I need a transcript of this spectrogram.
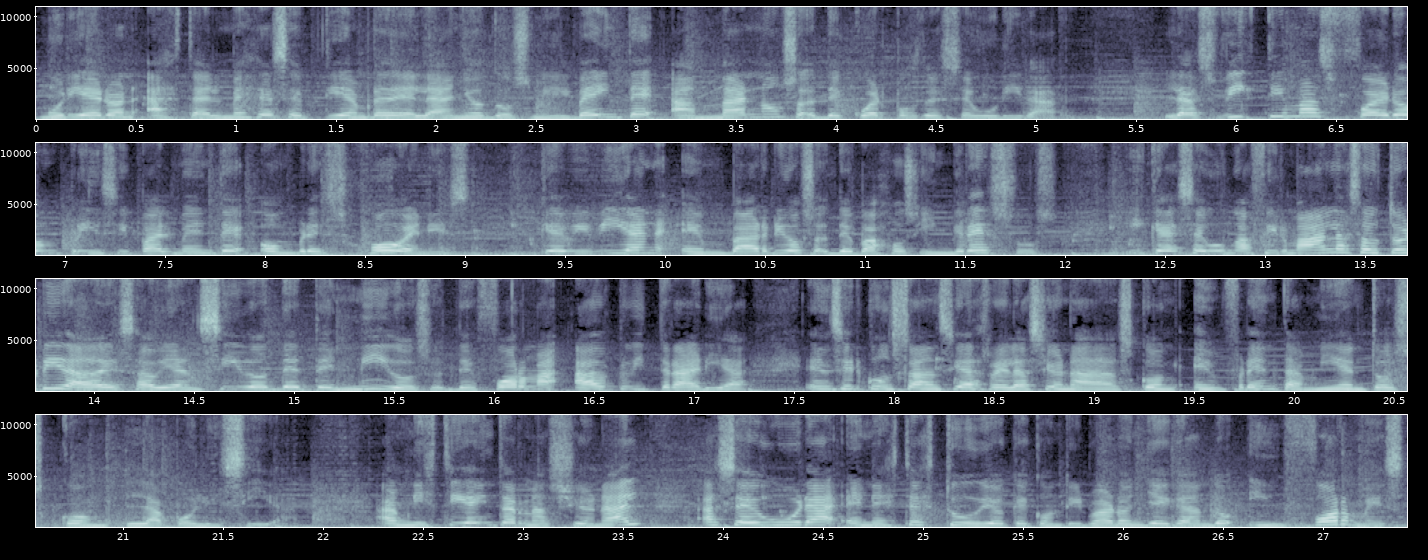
murieron hasta el mes de septiembre del año 2020 a manos de cuerpos de seguridad. Las víctimas fueron principalmente hombres jóvenes que vivían en barrios de bajos ingresos y que según afirmaban las autoridades habían sido detenidos de forma arbitraria en circunstancias relacionadas con enfrentamientos con la policía. Amnistía Internacional asegura en este estudio que continuaron llegando informes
